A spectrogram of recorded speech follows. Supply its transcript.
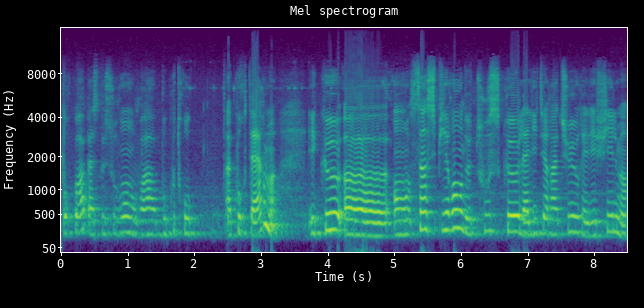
Pourquoi? Parce que souvent on voit beaucoup trop à court terme et que euh, en s'inspirant de tout ce que la littérature et les films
